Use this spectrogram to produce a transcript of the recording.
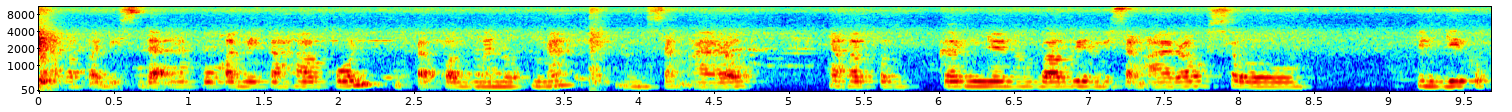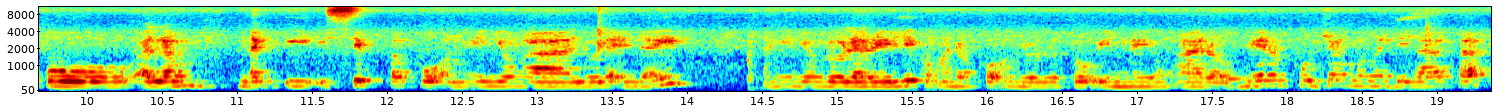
nakapag-isda na po kami kahapon, nakapag-manok na ng isang araw, nakapagkaroon na ng baboy ng isang araw. So, hindi ko po alam, nag-iisip pa po ang inyong ah, Lola Inday, ang inyong Lola Rayleigh kung ano po ang lulutuin ngayong araw. Meron po diyang mga dilata.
